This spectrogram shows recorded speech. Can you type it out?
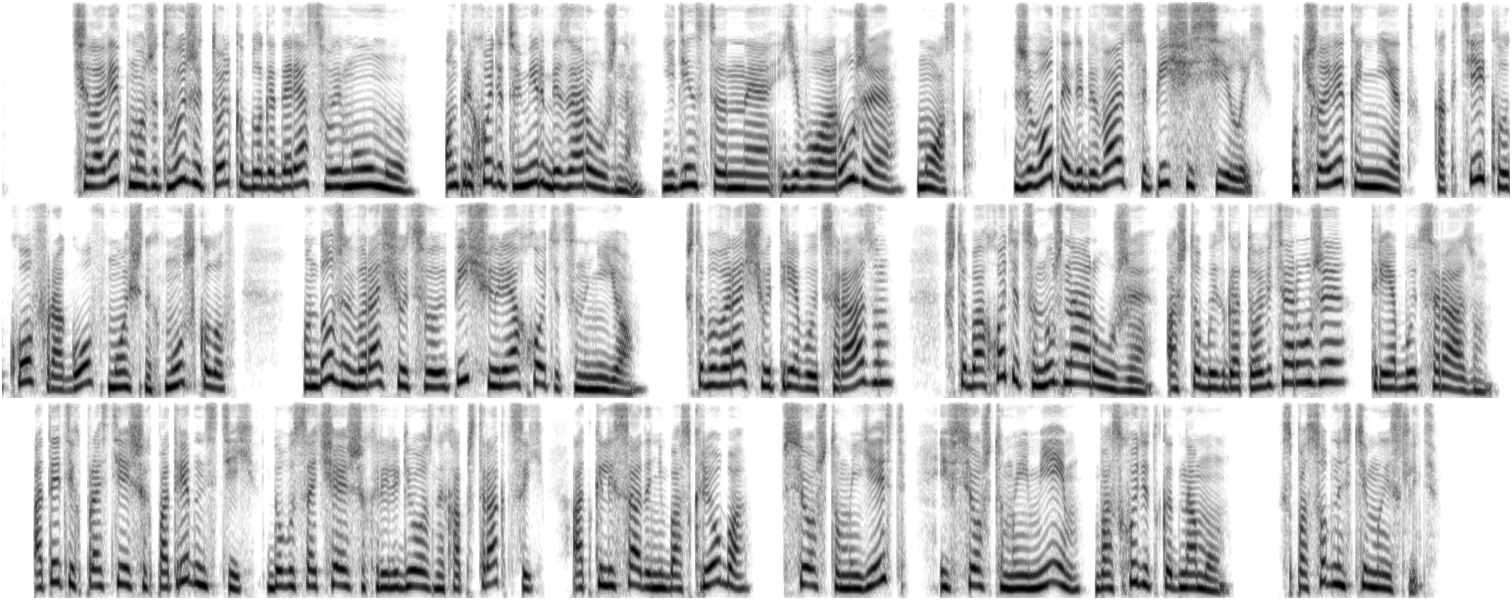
Человек может выжить только благодаря своему уму. Он приходит в мир безоружным. Единственное его оружие — мозг. Животные добиваются пищи силой. У человека нет когтей, клыков, рогов, мощных мускулов. Он должен выращивать свою пищу или охотиться на нее. Чтобы выращивать, требуется разум. Чтобы охотиться, нужно оружие. А чтобы изготовить оружие, требуется разум. От этих простейших потребностей до высочайших религиозных абстракций, от колеса до небоскреба, все, что мы есть, и все, что мы имеем, восходит к одному — способности мыслить.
